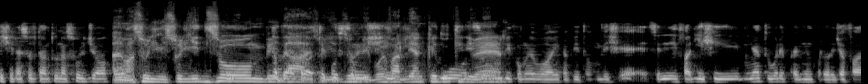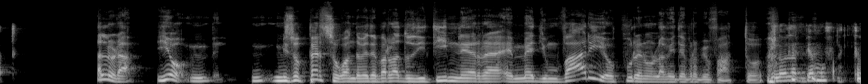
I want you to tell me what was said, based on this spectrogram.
che ce n'è soltanto una sul gioco. Eh, ma sugli, sugli zombie, Vabbè, dai, sugli zombie puoi farli anche tutti diversi. come vuoi, capito? Invece se devi fare 10 miniature prendi un colore già fatto. Allora, io mi sono perso quando avete parlato di Tinner e medium vari oppure non l'avete proprio fatto? Non l'abbiamo fatto.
